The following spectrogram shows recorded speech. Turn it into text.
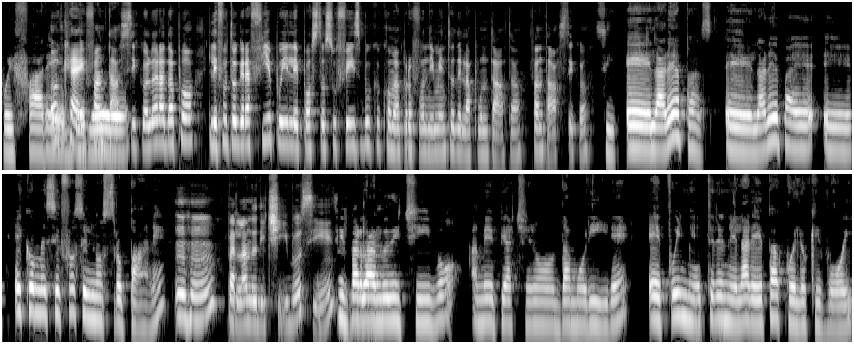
puoi fare. Ok, delle... fantastico. Allora dopo le fotografie poi le posto su Facebook come approfondimento della puntata. Fantastico. Sì, e l'arepa, e l'arepa è, è, è, come se fosse il nostro pane. Uh-huh. Parlando di cibo, sì. Sì, parlando di cibo, a me piacciono da morire e puoi mettere nell'arepa quello che vuoi.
